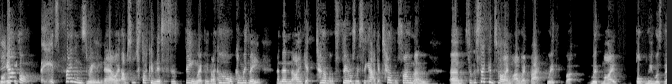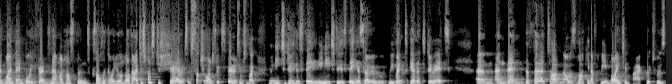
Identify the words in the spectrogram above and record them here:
you know It's friends really now. I'm sort of stuck in this thing where people are like, "Oh, come with me," and then I get terrible fear of missing out. I get terrible FOMO. Um, so the second time I went back with uh, with my he was then my then boyfriend, now my husband, because I was like, oh, you'll love it. I just wanted to share it. It was such a wonderful experience. I was like, you need to do this thing. You need to do this thing. And so we went together to do it. Um, and then the third time I was lucky enough to be invited back, which was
